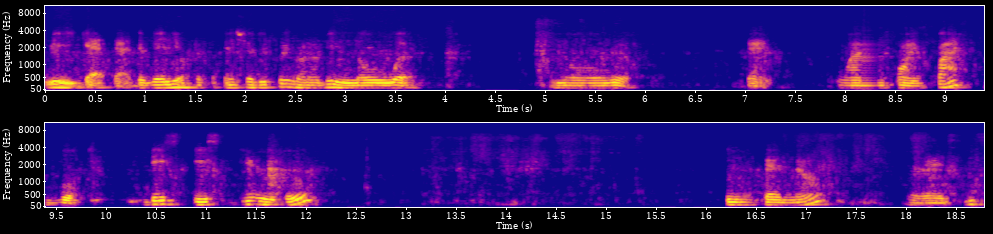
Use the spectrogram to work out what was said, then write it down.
we get that the value of the potential difference going to be lower, lower than 1.5 volt. This is due to internal resistance.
